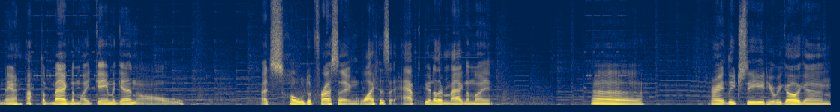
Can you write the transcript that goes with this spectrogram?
man, not the Magnemite game again. Oh. That's so depressing. Why does it have to be another Magnemite? Uh. Alright, Leech Seed, here we go again.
